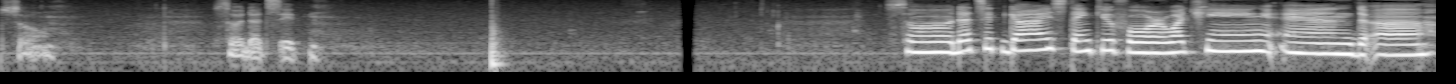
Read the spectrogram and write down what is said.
so so that's it. So that's it guys. Thank you for watching and uh,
